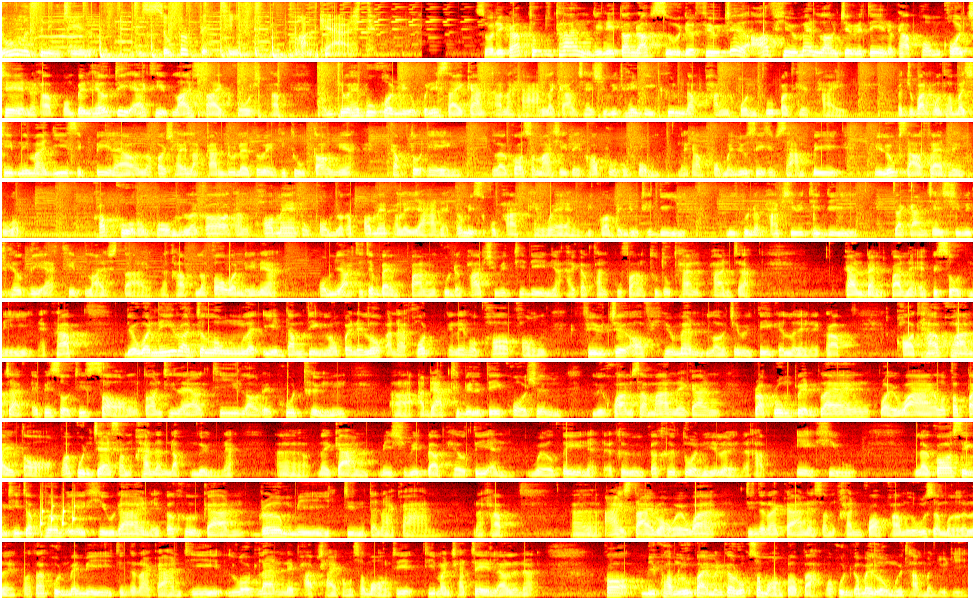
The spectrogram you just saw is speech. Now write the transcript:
You're listening to Super Fit Team Podcast สวัสดีครับทุกทุกท่าน ยินดีต้อนรับสู่ The Future of Human Longevity นะครับ ผมโคชเชนนะครับ ผมเป็น Healthy Active Lifestyle Coach ครับ ผมช่วยให้ผู้คนมีอุปนิสัยการทานอาหาร และการใช้ชีวิตให้ดีขึ้นนับพันคนทั่วประเทศไทย ปัจจุบันผมทำอาชีพนี้มา 20 ปีแล้ว แล้วก็ใช้หลักการดูแลตัวเองที่ถูกต้องเนี่ยกับตัวเอง แล้วก็สมาชิกในครอบครัวของผมนะครับผมอายุ 43 ปี มีลูกสาวแฝดหนึ่งขวบ ครอบครัวของผมแล้วก็ทั้งพ่อแม่ของผมแล้วก็พ่อแม่ภรรยาเนี่ยก็มีสุขภาพแข็งแรง มีความเป็นอยู่ที่ดี มีคุณภาพชีวิตที่ดี จากการใช้ชีวิต healthy active lifestyle นะครับแล้วก็วันนี้เนี่ยผมอยากที่จะแบ่งปันคุณภาพชีวิตที่ดีเนี่ยให้กับท่านผู้ฟังทุกๆท่านผ่านจากการแบ่งปันใน episode นี้นะครับ เดี๋ยววันนี้เราจะลงละเอียดดำดิ่งลงไปในโลกอนาคตในหัวข้อของ future of human longevity กันเลยนะครับ ขอเท้าความจากเอพิโซดที่ 2 ตอนที่แล้วที่เราได้พูดถึง adaptability quotient หรือความสามารถในการปรับปรุงเปลี่ยนแปลง ปล่อยวาง แล้วก็ไปต่อว่ากุญแจสำคัญอันดับหนึ่งเนี่ยในการมีชีวิตแบบ healthy and wealthy เนี่ยก็คือก็คือตัวนี้เลยนะครับ AQ แล้วก็สิ่งที่จะเพิ่ม AQ ได้เนี่ยก็คือการเริ่มมีจินตนาการนะครับไอน์สไตน์บอกไว้ว่า จินตนาการเนี่ยสำคัญกว่าความรู้เสมอเลย เพราะถ้าคุณไม่มีจินตนาการที่โลดแล่นในภาพฉายของสมองที่ที่มันชัดเจนแล้วเลยนะ ก็มีความรู้ไปมันก็รกสมองเปล่าๆเพราะคุณก็ไม่ลงมือทำมันอยู่ดี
